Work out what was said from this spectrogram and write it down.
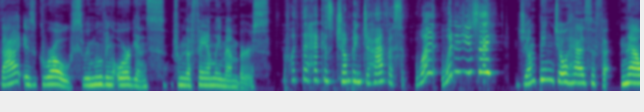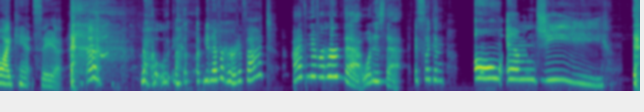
That is gross, removing organs from the family members. What the heck is jumping Jehoshaphat? What? What did you say? Jumping Jehoshaphat. Now I can't say it. No, oh you never heard of that? I've never heard that. What is that? It's like an OMG.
